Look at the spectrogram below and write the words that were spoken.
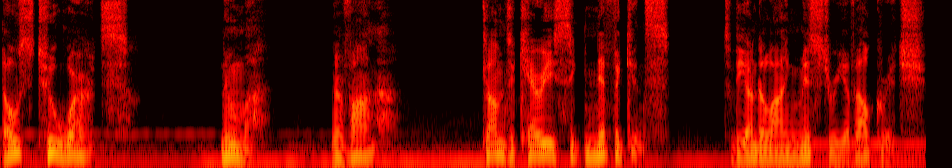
those two words, Pneuma, Nirvana, come to carry significance to the underlying mystery of Elkridge.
